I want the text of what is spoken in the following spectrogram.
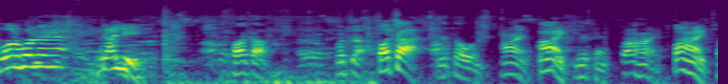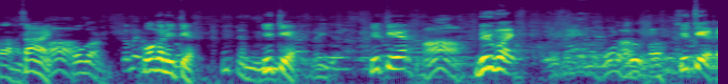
સોળસો ને ચાલીસ. પાકા. પચાસ. પચાસ. એકાવન. સાઠ. સાઠ. પાંચ સાઠ. ઓગણ. ઓગણ ઓગણસિત્તેર. સિત્તેરની. સિત્તેર. હા. બીરભાઈ સિત્તેર.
